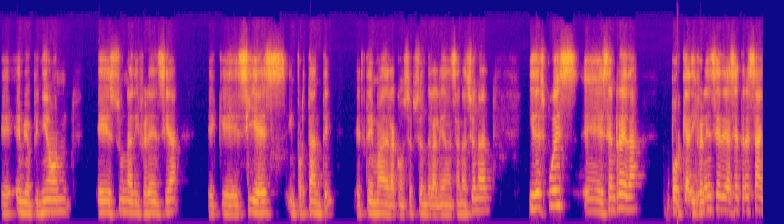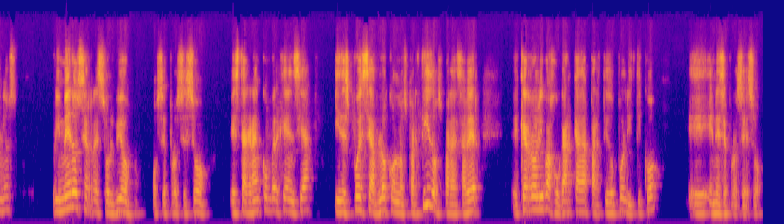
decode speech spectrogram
Eh, en mi opinión, es una diferencia eh, que sí es importante, el tema de la concepción de la Alianza Nacional. Y después eh, se enreda porque a diferencia de hace tres años, primero se resolvió o se procesó esta gran convergencia y después se habló con los partidos para saber qué rol iba a jugar cada partido político en ese proceso.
